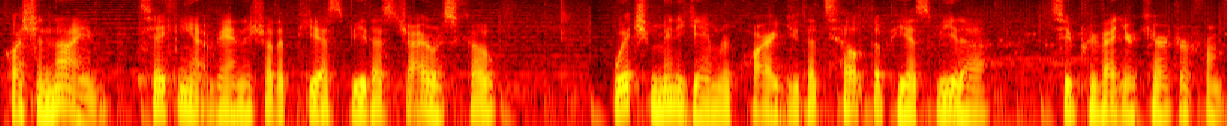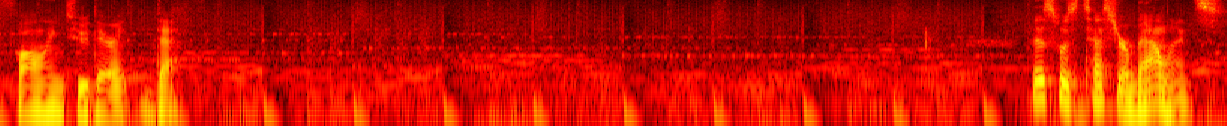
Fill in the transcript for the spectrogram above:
Question 9. Taking advantage of the PS Vita's gyroscope, which minigame required you to tilt the PS Vita to prevent your character from falling to their death? This was Test Your Balance.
